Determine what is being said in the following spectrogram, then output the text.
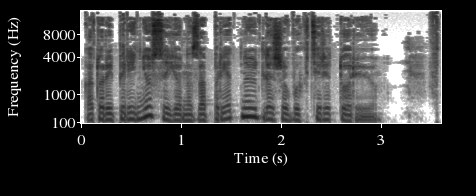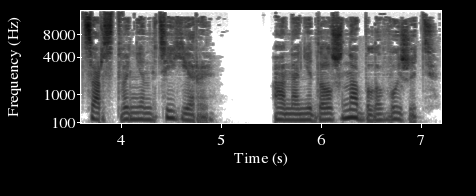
который перенес ее на запретную для живых территорию, в царство Нентиеры. Она не должна была выжить.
